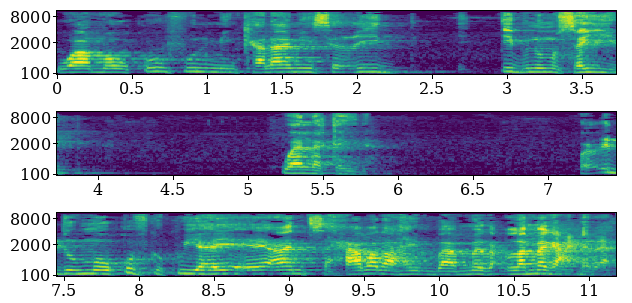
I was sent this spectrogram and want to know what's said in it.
waa mawquuf min kalaami saciid ibnu musayib waa la qayda oo cidduu mawquufka ku yahay ee aan saxaabada ahayn baa maga la magac dhab ah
